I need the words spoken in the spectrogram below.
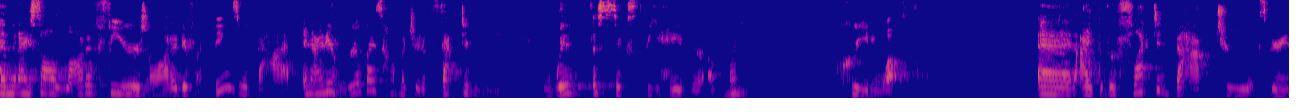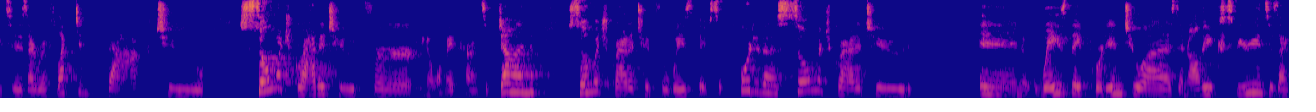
and then I saw a lot of fears and a lot of different things with that. And I didn't realize how much it affected me with the sixth behavior of money creating wealth. And I reflected back to experiences, I reflected back to so much gratitude for you know what my parents have done so much gratitude for ways that they've supported us so much gratitude in ways they poured into us and all the experiences i've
